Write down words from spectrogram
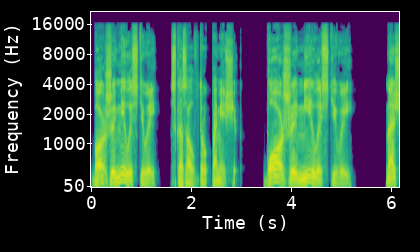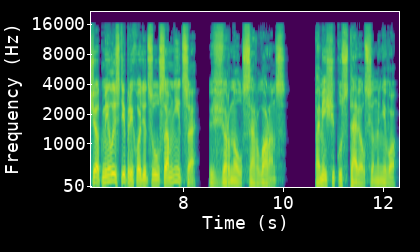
«Боже милостивый!» — сказал вдруг помещик. «Боже милостивый!» «Насчет милости приходится усомниться», — ввернул сэр Лоренс. Помещик уставился на него.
